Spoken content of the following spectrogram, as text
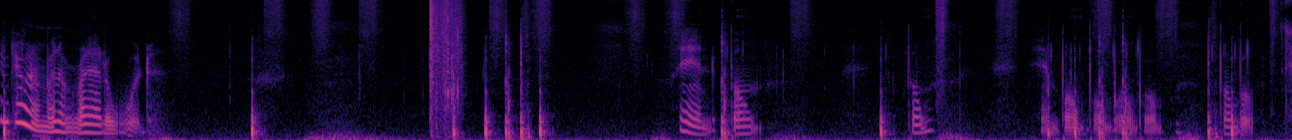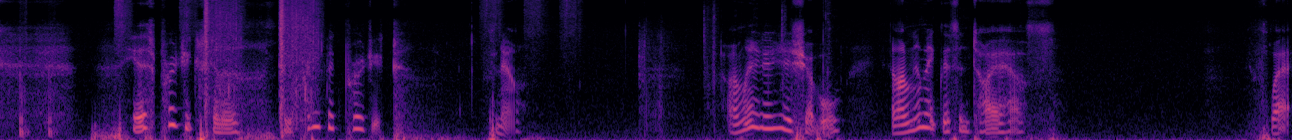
Sometime I'm gonna run out of wood. And boom. Boom. And boom, boom, boom, boom, boom, boom. Yeah, this project's gonna be a pretty big project for now. I'm gonna go use a shovel, and I'm gonna make this entire house flat.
